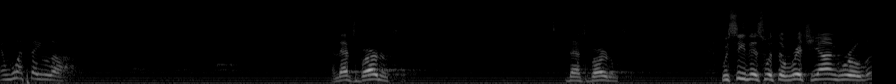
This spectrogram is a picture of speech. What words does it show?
And what they love. And that's burdensome. That's burdensome. We see this with the rich young ruler.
